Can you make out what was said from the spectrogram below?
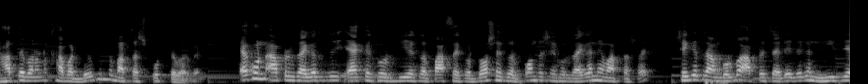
হাতে বানানো খাবার দিয়েও কিন্তু মাছ চাষ করতে পারবেন। এখন আপনার জায়গা যদি এক একর, দুই একর, পাঁচ একর, দশ একর, পঞ্চাশ একর জায়গা নিয়ে মাছ চাষ হয়, সেক্ষেত্রে আমি বলব আপনি চাইলে এই জায়গায় নিজে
